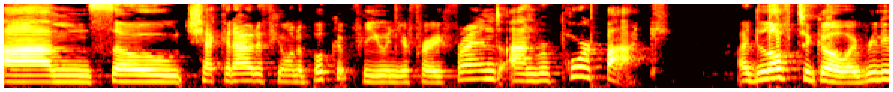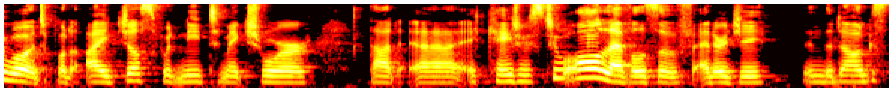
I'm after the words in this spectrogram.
Um, so check it out if you want to book it for you and your furry friend and report back. I'd love to go, I really would, but I just would need to make sure that uh, it caters to all levels of energy in the dogs.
